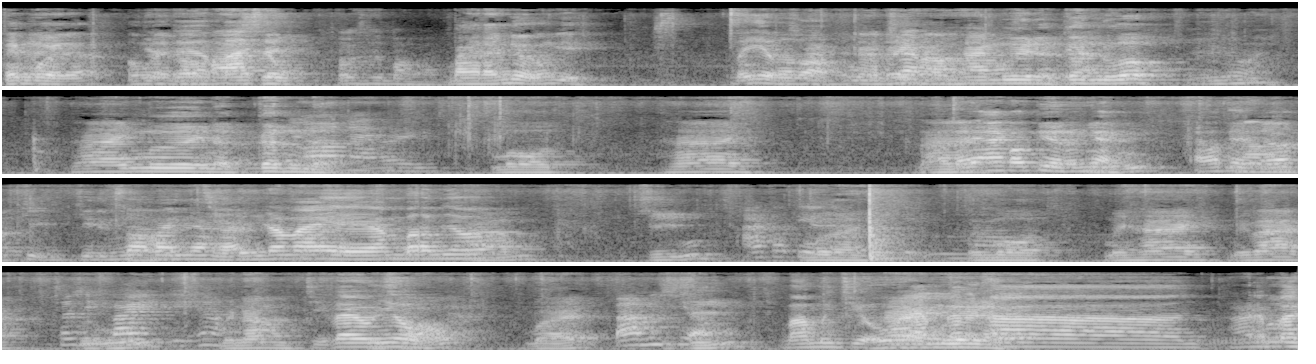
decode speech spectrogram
thêm 10 nữa. Dạ, ông này là ba ba chục bài đánh được không gì Bây giờ mà bỏ. Đây vào 20 là cân đúng không? Đúng rồi. 20 là cân này. này. 1 2 ở đây ai có tiền không nhỉ? bốn, ai có tiền năm, đâu chị chị đứng ra vay nha Chị cái đứng ra vay thì em bơm cho. 8 9 ai có tiền 10, thì chị- 11 12 13 Cho chị 14 vay tí nào. 15 Chị vay bao nhiêu? 16 17 30 triệu 19 30 triệu em 20 cắt này. em 20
